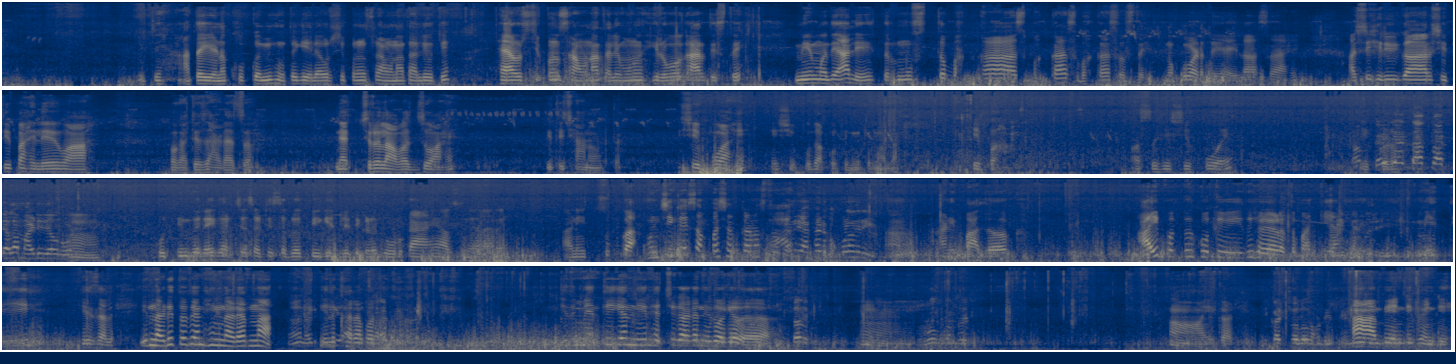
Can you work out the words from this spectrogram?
इथे आता येणं खूप कमी होतं. गेल्या वर्षी पण श्रावणात आले होते. ह्या वर्षी पण श्रावणात आले म्हणून हिरवंगार दिसतंय. मेमध्ये आले तर नुसतं भक्कास भक्कास भक्कास असतंय. नको वाढतं यायला असं आहे. अशी हिरवीगार शेती पाहिले वा. बघा त्या झाडाचं. नॅचरल आवाज जो आहे. किती छान वाटतं. शेपू आहे. हे शेपू दाखवते मी तुम्हाला. हे पहा. असं हे शेपू आहे. त्याला माडी जाऊन कोथिंबीर आहे घरच्यासाठी. सगळं पी घेतले तिकडे. दोडका आहे. अजून येणार आहे. आणि चुका उंची काही संपाषण करणं आणि पालक. आई फक्त कोथिंबीर खेळायला बाकी आहे. मेथी. हे झालं. ही नडीत हिंग नड्यात ना. हिला खराब होतं. ಮೆಂತಿಗೆ ನೀರು ಹೆಚ್ಚಿಗಾಗ ಇದು ಆಗ್ಯದ ಹ್ಞೂ ರೋಗ ಬಂದ್ರಿ ಹಾಂ ಈ ಕಡೆ ಈ ಕಡೆ ಚಲೋ ನೋಡಿರ್ತೀನಿ हां भेंडी भेंडी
